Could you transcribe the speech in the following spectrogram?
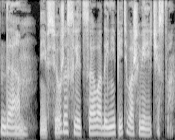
«Да, и все же с лица воды не пить, Ваше Величество».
